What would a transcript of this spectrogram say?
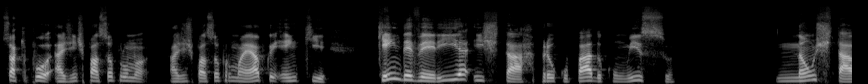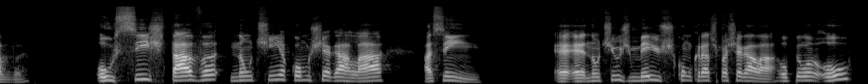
Só que, pô, a gente passou por uma, a gente passou por uma época em que quem deveria estar preocupado com isso não estava. Ou se estava, não tinha como chegar lá, assim, é, é, não tinha os meios concretos para chegar lá. Ou, pelo, ou,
